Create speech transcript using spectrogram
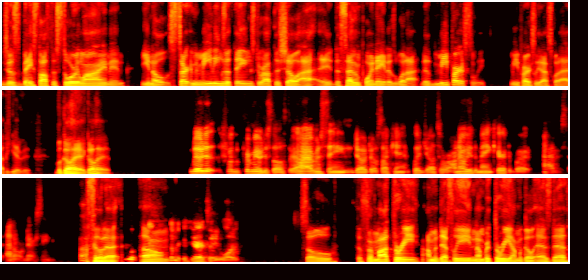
just based off the storyline and you know certain meanings of things throughout the show, I the seven point eight is what I the, me personally, me personally, that's what I had to give it. But go ahead, go ahead. But it was just, for the premiere, just those three. I haven't seen JoJo, so I can't put JoJo. I know he's the main character, but I haven't. I don't never seen it. I feel that. Um, the main character in one. So for my three, I'm gonna definitely number three. I'm gonna go Esdeath.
